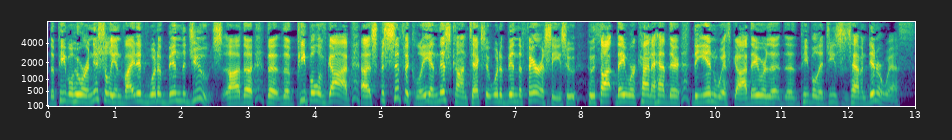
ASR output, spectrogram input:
the people who were initially invited would have been the Jews, uh, the the the people of God. Uh, specifically, in this context, it would have been the Pharisees who who thought they were kind of had their the in with God. They were the, the people that Jesus is having dinner with.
